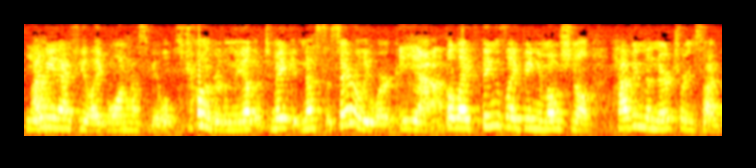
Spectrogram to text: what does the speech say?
yeah. I mean, I feel like one has to be a little stronger than the other to make it necessarily work. yeah. But like things like being emotional, having the nurturing side,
